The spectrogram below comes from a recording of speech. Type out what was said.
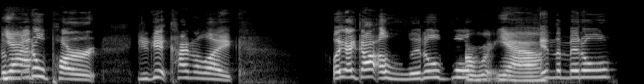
the Yeah. middle part you get kind of like, like I got a little bored Or, yeah, in the middle.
